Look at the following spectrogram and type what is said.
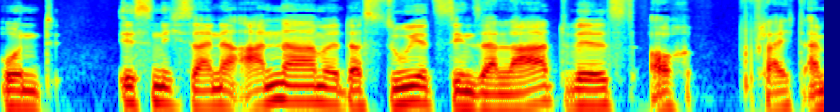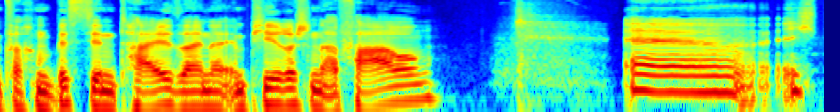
Und ist nicht seine Annahme, dass du jetzt den Salat willst, auch vielleicht einfach ein bisschen Teil seiner empirischen Erfahrung? Äh, ich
